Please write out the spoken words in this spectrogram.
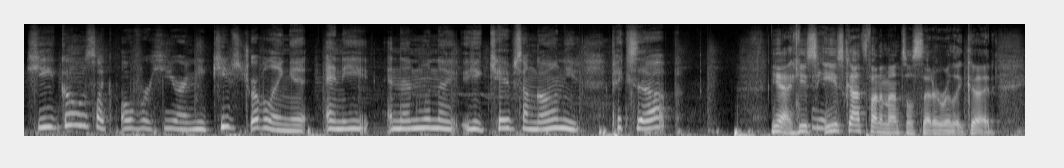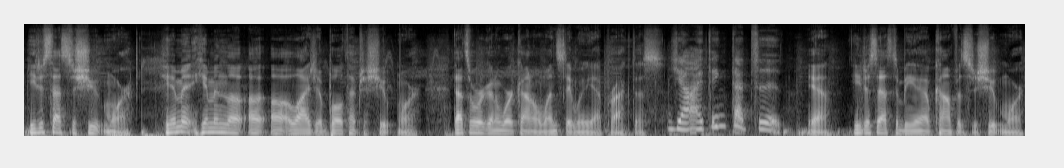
he goes like over here and he keeps dribbling it and he and then when the, he keeps on going, he picks it up. Yeah, he's he's got fundamentals that are really good. He just has to shoot more. Him and him and the uh, uh, Elijah both have to shoot more. That's what we're going to work on on Wednesday when we have practice. Yeah, I think that's it. Yeah, he just has to be have confidence to shoot more.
